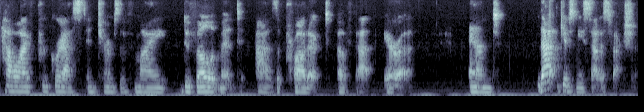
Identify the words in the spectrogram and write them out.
how i've progressed in terms of my development as a product of that era and that gives me satisfaction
